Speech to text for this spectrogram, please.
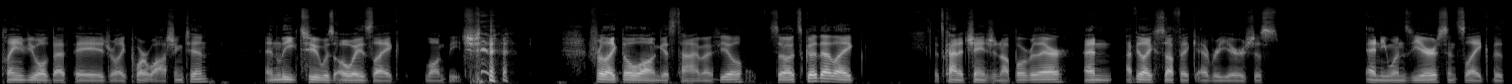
Plainview, Old Bethpage, or like Port Washington, and League Two was always like Long Beach for like the longest time. I feel so it's good that like it's kind of changing up over there, and I feel like Suffolk every year is just anyone's year since like the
